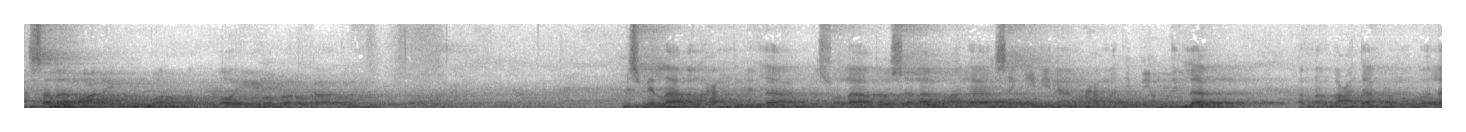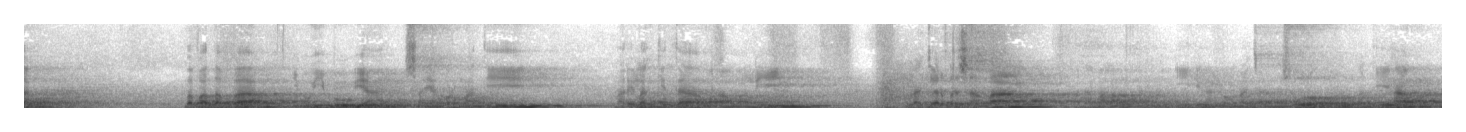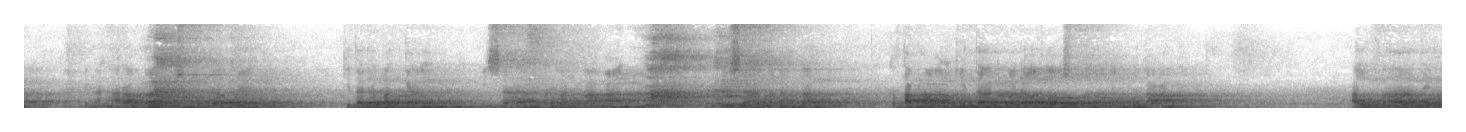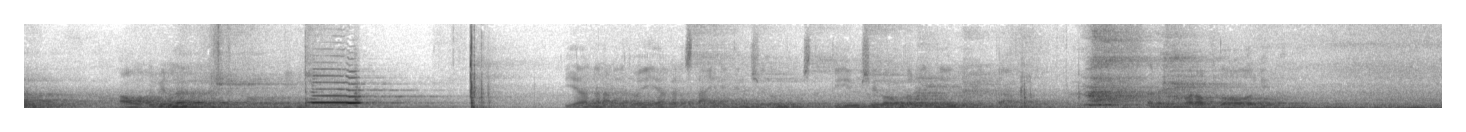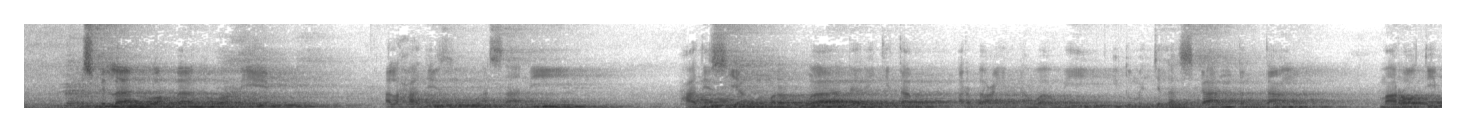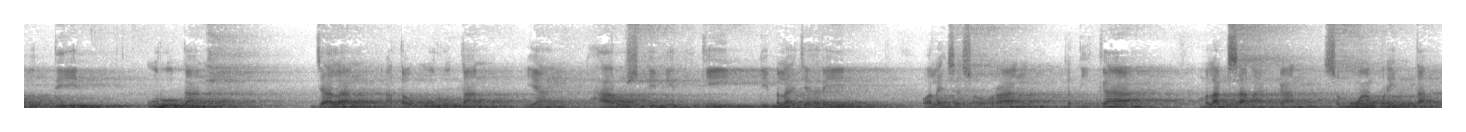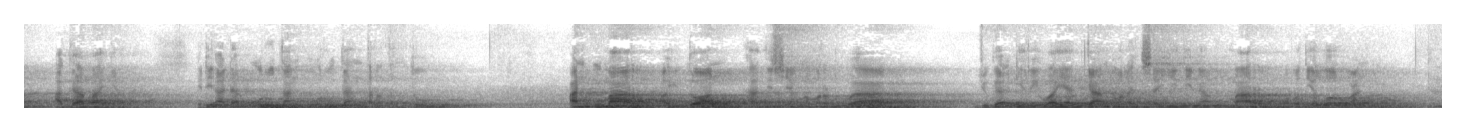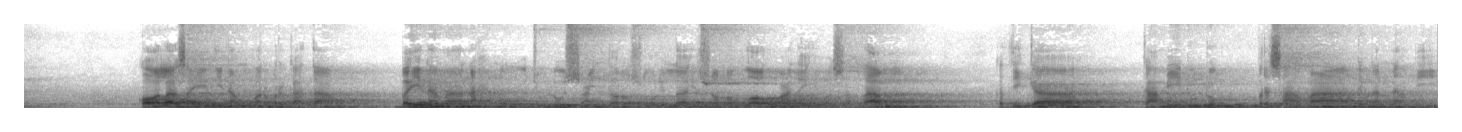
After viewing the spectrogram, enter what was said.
Assalamualaikum warahmatullahi wabarakatuh. Bismillah, Alhamdulillah Wassalatu wassalamu ala Sayyidina Muhammad ibn Abdullah Amma ba'da wa Bapak-bapak, ibu-ibu yang saya hormati Marilah kita mengawali Belajar bersama pada malam hari ini Dengan pembacaan surah Al-Fatihah Dengan harapan kita dapatkan Bisa bermanfaat dan bisa menambah ketakwaan kita kepada Allah Subhanahu wa taala. Al-Fatihah. A'udzu billahi minasyaitonir Iyyaka na'budu wa iyyaka nasta'in ihdinas siratal mustaqim siratal ladzina an'amta 'alaihim waladdallin. Bismillahirrahmanirrahim. Al-haditsu as-sani Hadis yang nomor dua dari kitab Arba'in Nawawi itu menjelaskan tentang marotibuddin urutan jalan atau urutan yang harus dimiliki dipelajari oleh seseorang ketika melaksanakan semua perintah agamanya. Jadi ada urutan-urutan tertentu. An Umar Aidon hadis yang nomor dua juga diriwayatkan oleh Sayyidina Umar radhiyallahu anhu. Qala Sayyidina Umar berkata, "Bainama nahnu julus 'inda Rasulillah sallallahu alaihi wasallam" ketika kami duduk bersama dengan Nabi,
